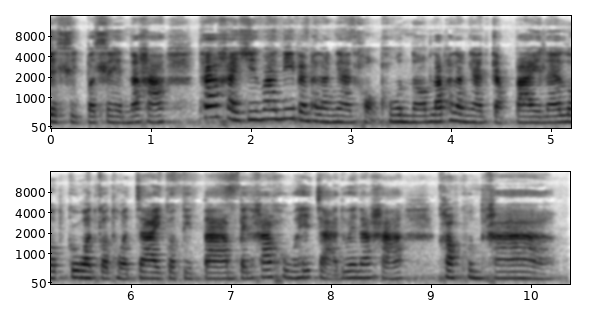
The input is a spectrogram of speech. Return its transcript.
60-70%นะคะ ถ้าใครคิดว่านี่เป็นพลังงานของคุณน้อมรับพลังงานกลับไป และรบกวนกดหัวใจกดติดตามเป็นค่าครูให้จ๋าด้วยนะคะ ขอบคุณค่ะ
